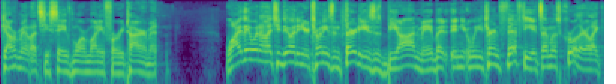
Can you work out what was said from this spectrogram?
government lets you save more money for retirement why they wouldn't let you do it in your 20s and 30s is beyond me. But your, when you turn 50, it's almost cruel. They're like,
